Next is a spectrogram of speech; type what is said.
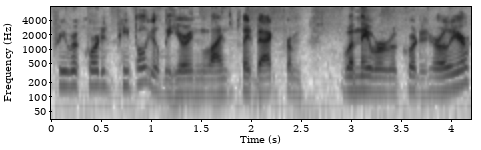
pre recorded people. You'll be hearing the lines played back from when they were recorded earlier,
